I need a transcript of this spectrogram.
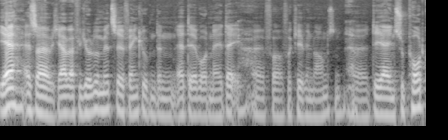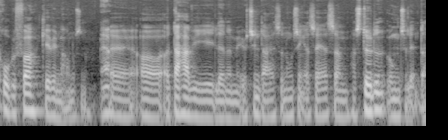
Ja, altså jeg har i hvert fald hjulpet med til fanklubben. Den er der, hvor den er i dag øh, for, for Kevin Magnussen. Ja. Øh, det er en supportgruppe for Kevin Magnussen. Ja. Øh, og, og der har vi lavet noget merchandise og nogle ting og sager, som har støttet unge talenter.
